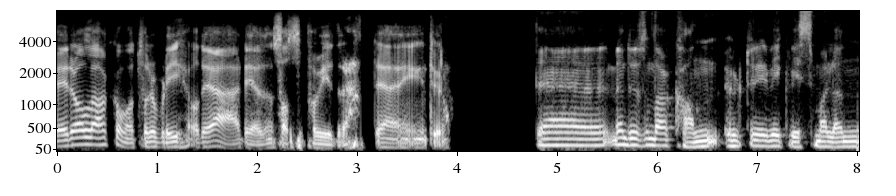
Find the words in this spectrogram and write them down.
payroll har kommet for å bli, og det er det den satser på videre. Det er ingen tvil om. Men du som da kan Ultrivik, Visma lønn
